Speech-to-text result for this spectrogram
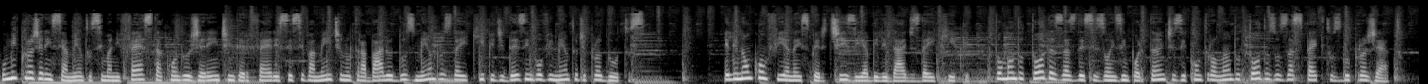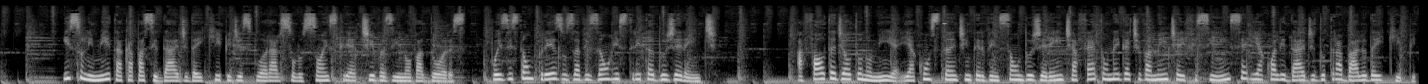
o microgerenciamento se manifesta quando o gerente interfere excessivamente no trabalho dos membros da equipe de desenvolvimento de produtos. Ele não confia na expertise e habilidades da equipe, tomando todas as decisões importantes e controlando todos os aspectos do projeto. Isso limita a capacidade da equipe de explorar soluções criativas e inovadoras, pois estão presos à visão restrita do gerente. A falta de autonomia e a constante intervenção do gerente afetam negativamente a eficiência e a qualidade do trabalho da equipe.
